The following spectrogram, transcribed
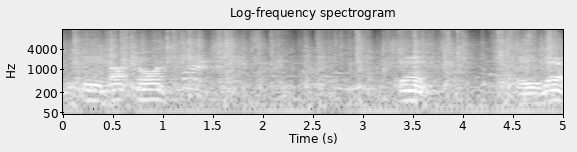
some skinny popcorn? Yeah. Okay. There you go.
